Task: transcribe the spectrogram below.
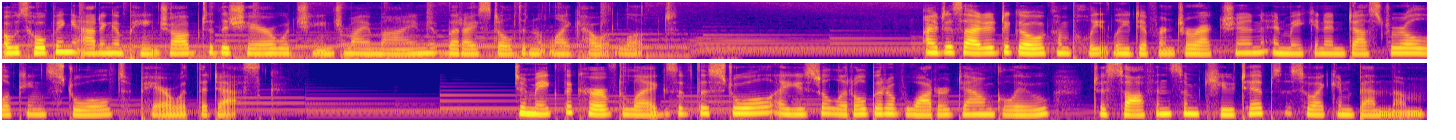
I was hoping adding a paint job to the chair would change my mind, but I still didn't like how it looked. I decided to go a completely different direction and make an industrial looking stool to pair with the desk. To make the curved legs of the stool, I used a little bit of watered down glue to soften some q-tips so I can bend them.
